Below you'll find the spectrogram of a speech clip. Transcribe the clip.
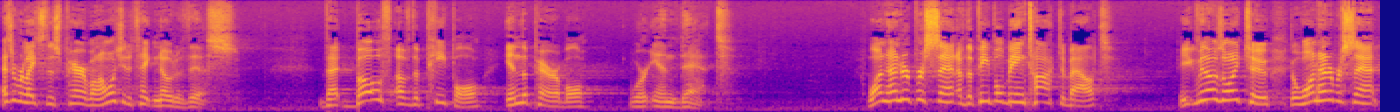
As it relates to this parable, I want you to take note of this that both of the people in the parable were in debt. 100% of the people being talked about Even though it was only two, the 100%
